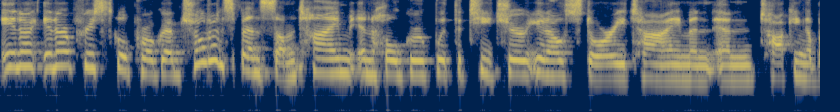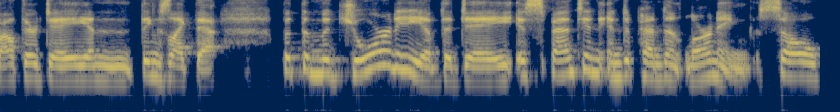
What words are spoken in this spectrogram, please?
in our in our preschool program, children spend some time in whole group with the teacher, you know, story time and and talking about their day and things like that. But the majority of the day is spent in independent learning. So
